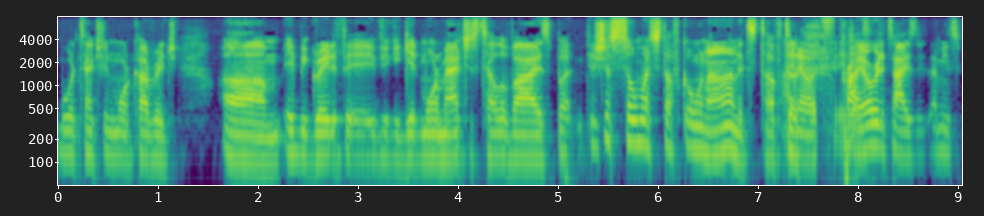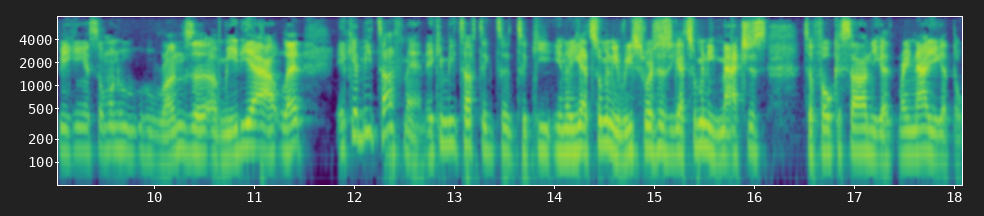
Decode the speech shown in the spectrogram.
more attention, more coverage. Um, it'd be great if if you could get more matches televised, but there's just so much stuff going on. It's tough to know, it's- prioritize it. I mean, speaking as someone who, who runs a, a media outlet, it can be tough, man. It can be tough to, to, to keep. You know, you got so many resources, you got so many matches to focus on. You got right now, you got the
